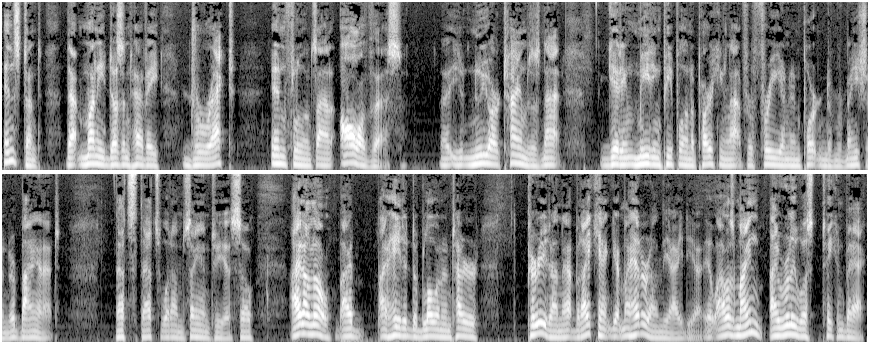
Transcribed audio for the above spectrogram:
instant that money doesn't have a direct influence on all of this. Uh, you, New York Times is not getting meeting people in a parking lot for free and important information. They're buying it. That's that's what I'm saying to you. So I don't know. I I hated to blow an entire period on that, but I can't get my head around the idea. It, I was mind. I really was taken back.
